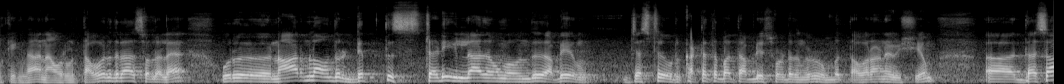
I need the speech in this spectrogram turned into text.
ஓகேங்களா? நான் ஒரு தவறுதலாக சொல்லலை. ஒரு நார்மலாக வந்து ஒரு டெப்த்து ஸ்டடி இல்லாதவங்க வந்து அப்படியே ஜஸ்ட்டு ஒரு கட்டத்தை பார்த்து அப்படியே சொல்கிறதுங்கிறது ரொம்ப தவறான விஷயம். தசா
